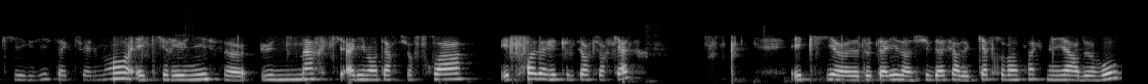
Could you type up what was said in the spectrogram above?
qui existent actuellement et qui réunissent euh, une marque alimentaire sur trois et trois agriculteurs sur quatre, et qui totalisent un chiffre d'affaires de 85 milliards d'euros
